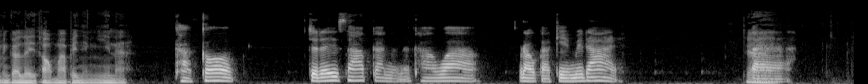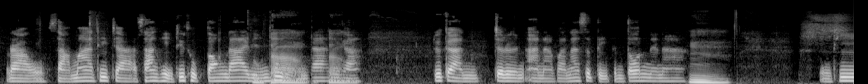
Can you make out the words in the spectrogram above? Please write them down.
มันก็เลยออกมาเป็นอย่างนี้นะ ค่ะก็จะได้ทราบกันนะคะว่าเรากะเกณฑ์ไม่ได้ แต่เราสามารถที่จะสร้างเหตุที่ถูกต้องได้หรือพูดได้ไหมคะด้วยการเจริญอานาปานาสติเป็นต้นเนี่ยนะคะอย่างที่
